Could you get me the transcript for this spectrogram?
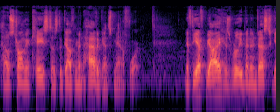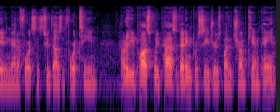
How strong a case does the government have against Manafort? And if the FBI has really been investigating Manafort since 2014, how did he possibly pass vetting procedures by the Trump campaign?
